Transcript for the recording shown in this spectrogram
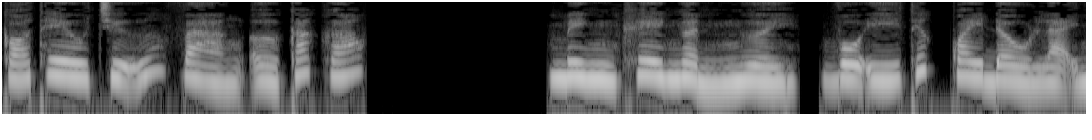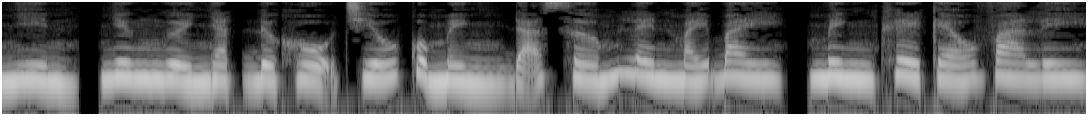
có thêu chữ vàng ở các góc. Minh Khê ngẩn người, vô ý thức quay đầu lại nhìn, nhưng người nhặt được hộ chiếu của mình đã sớm lên máy bay, Minh Khê kéo vali,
